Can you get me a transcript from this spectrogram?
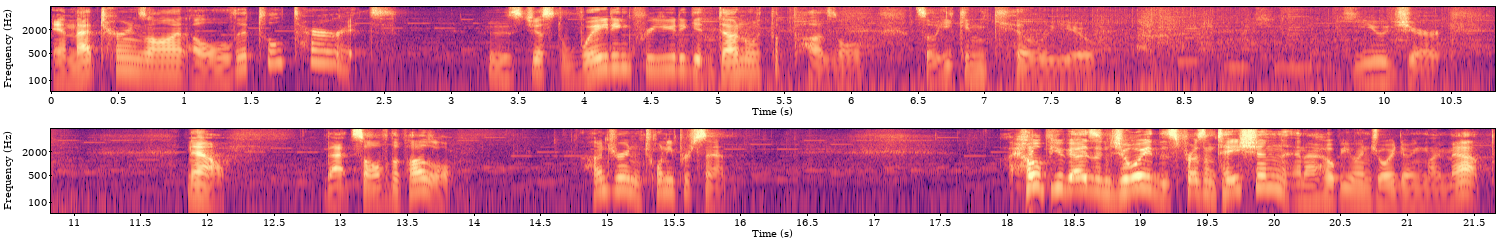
and that turns on a little turret who's just waiting for you to get done with the puzzle so he can kill you. You jerk. Now, that solved the puzzle. 120%. I hope you guys enjoyed this presentation, and I hope you enjoy doing my map.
